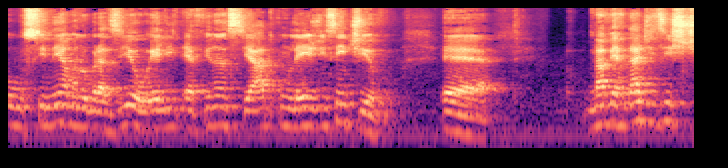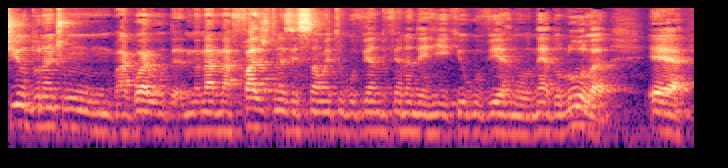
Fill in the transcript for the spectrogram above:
o, o, cinema no Brasil ele é financiado com leis de incentivo. É, na verdade existiu durante um agora na, na, fase de transição entre o governo do Fernando Henrique e o governo né, do Lula é,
